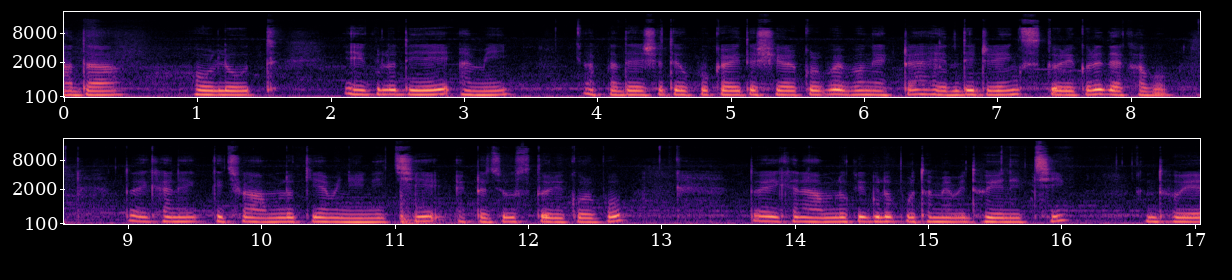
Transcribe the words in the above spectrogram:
আদা, হলুদ এগুলো দিয়ে আমি আপনাদের সাথে উপকারিতা শেয়ার করব এবং একটা হেলদি ড্রিঙ্কস তৈরি করে দেখাবো। তো এখানে কিছু আমলকি আমি নিয়ে নিচ্ছি, একটা জুস তৈরি করব। তো এখানে আমলকিগুলো প্রথমে আমি ধুয়ে নিচ্ছি। ধুয়ে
